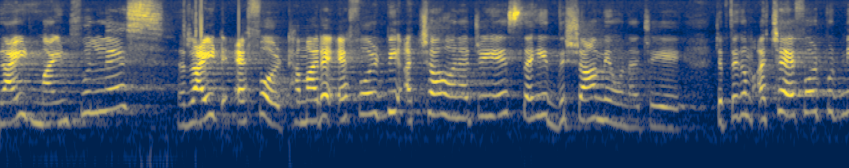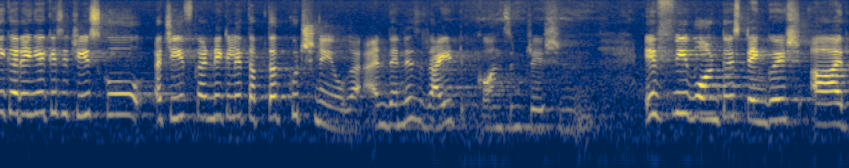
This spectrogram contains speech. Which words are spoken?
right mindfulness, right effort हमारा एफर्ट भी अच्छा होना चाहिए, सही दिशा में होना चाहिए। जब तक हम अच्छा एफर्ट पुट नहीं करेंगे किसी चीज़ को अचीव करने के लिए, तब तक कुछ नहीं होगा। And then is right concentration. If we want to extinguish our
